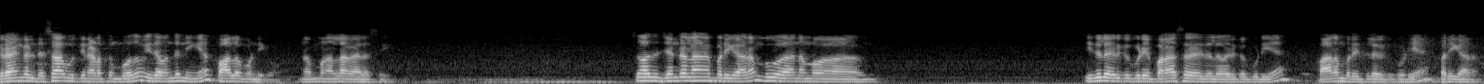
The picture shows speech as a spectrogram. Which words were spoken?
கிரகங்கள் திசாபுத்தி நடத்தும் போதும் இதை வந்து நீங்கள் ஃபாலோ பண்ணிக்கணும். ரொம்ப நல்லா வேலை செய்யும். ஸோ அது ஜென்ரலான பரிகாரம். பு- நம்ம இதில் இருக்கக்கூடிய பராசர இதில் இருக்கக்கூடிய பாரம்பரியத்தில் இருக்கக்கூடிய பரிகாரம்.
